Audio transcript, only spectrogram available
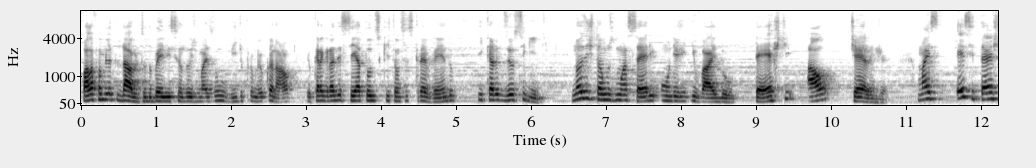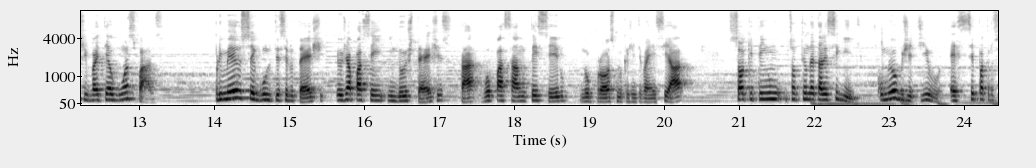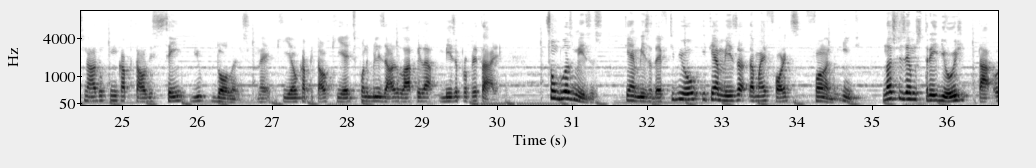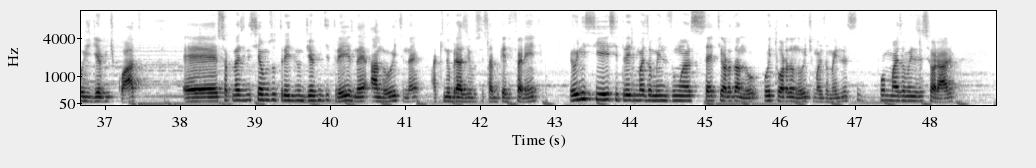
Fala família TW, tudo bem? Iniciando hoje mais um vídeo para o meu canal. Eu quero agradecer a todos que estão se inscrevendo e quero dizer o seguinte. Nós estamos numa série onde a gente vai do teste ao Challenger. Mas esse teste vai ter algumas fases. Primeiro, segundo e terceiro teste, eu já passei em dois testes, tá? Vou passar no terceiro, no próximo que a gente vai iniciar. Só que tem um, só que tem um detalhe seguinte. O meu objetivo é ser patrocinado com um capital de 100 mil dólares, né? Que é o capital que é disponibilizado lá pela mesa proprietária. São duas mesas. Tem a mesa da FTMO e tem a mesa da MyForex Fund. Seguinte, nós fizemos trade hoje, tá? Hoje dia 24. É, só que nós iniciamos o trade no dia 23, né? À noite, né? Aqui no Brasil você sabe que é diferente. Eu iniciei esse trade mais ou menos umas 7 horas da noite, 8 horas da noite, mais ou menos. Esse, foi mais ou menos esse horário.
